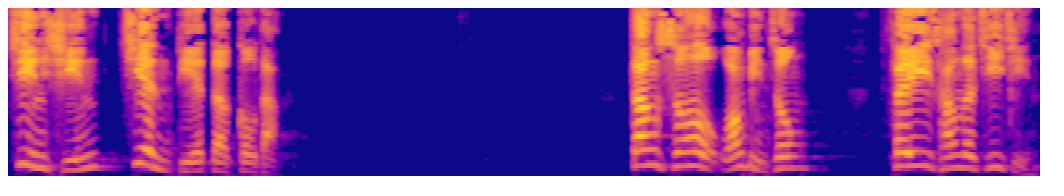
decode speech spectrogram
进行间谍的勾当。当时候，王炳忠非常的机警，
